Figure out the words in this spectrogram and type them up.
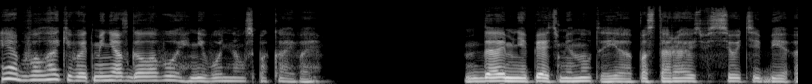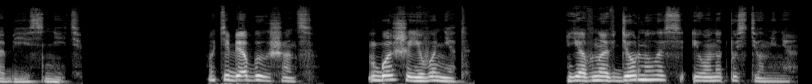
и обволакивает меня с головой, невольно успокаивая. «Дай мне пять минут, и я постараюсь все тебе объяснить». «У тебя был шанс. Больше его нет». Я вновь дернулась, и он отпустил меня.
